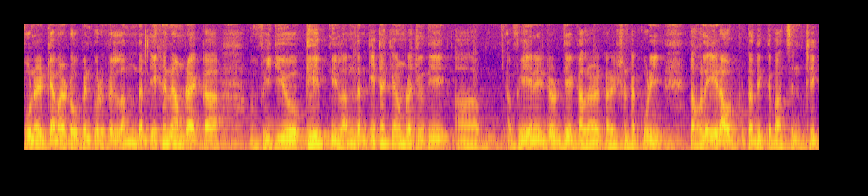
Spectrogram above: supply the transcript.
ফোনের ক্যামেরাটা ওপেন করে ফেললাম দেন এখানে আমরা একটা ভিডিও ক্লিপ নিলাম। দেন এটাকে আমরা যদি ভিএন এডিটর দিয়ে কালার কারেকশনটা করি, তাহলে এর আউটপুটটা দেখতে পাচ্ছেন ঠিক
